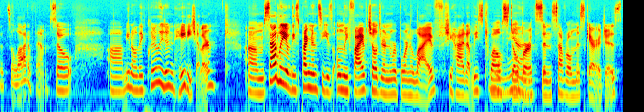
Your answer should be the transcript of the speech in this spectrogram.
That's a lot of them. So, um, you know, they clearly didn't hate each other. Um, sadly, of these pregnancies, only five children were born alive. She had at least 12 man. stillbirths and several miscarriages,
